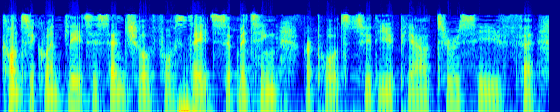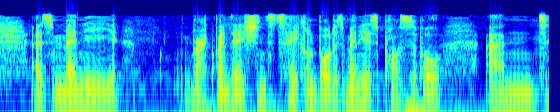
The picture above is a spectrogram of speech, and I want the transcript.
Consequently, it's essential for states submitting reports to the UPR to receive uh, as many recommendations, take on board as many as possible, and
